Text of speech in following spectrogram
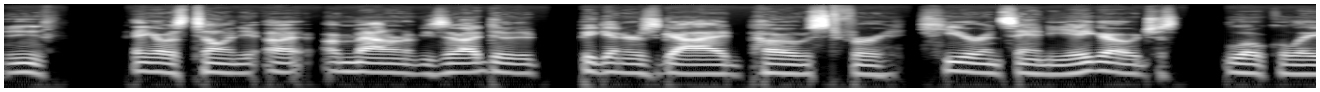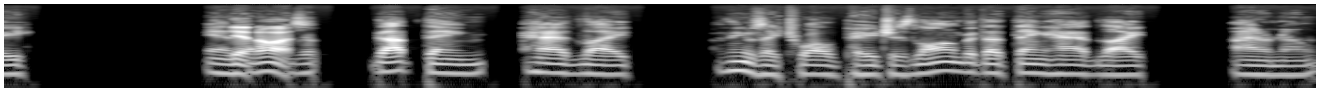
mm. I think I was telling you, I, I don't know if you said, I did a beginner's guide post for here in San Diego, just locally. And yeah, nice. that thing had like, I think it was like 12 pages long, but that thing had like, I don't know,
